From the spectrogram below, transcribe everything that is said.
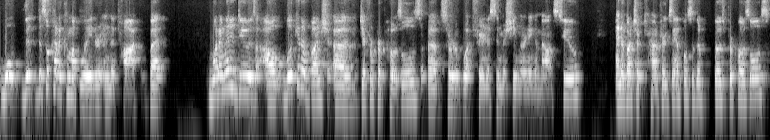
well, th this will kind of come up later in the talk, but what I'm gonna do is I'll look at a bunch of different proposals of sort of what fairness in machine learning amounts to, and a bunch of counterexamples of the, those proposals.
